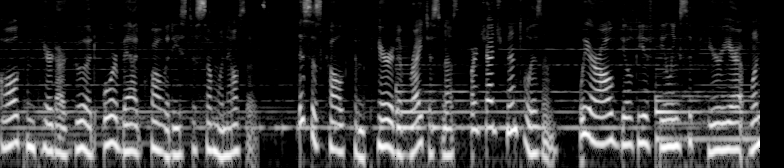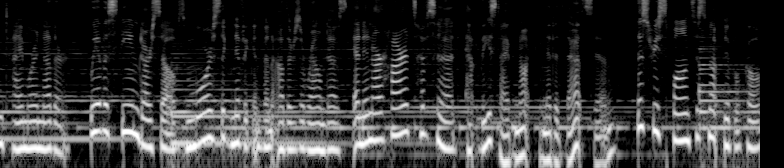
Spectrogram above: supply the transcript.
all compared our good or bad qualities to someone else's. This is called comparative righteousness or judgmentalism. We are all guilty of feeling superior at one time or another. We have esteemed ourselves more significant than others around us, and in our hearts have said, At least I have not committed that sin. This response is not biblical.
